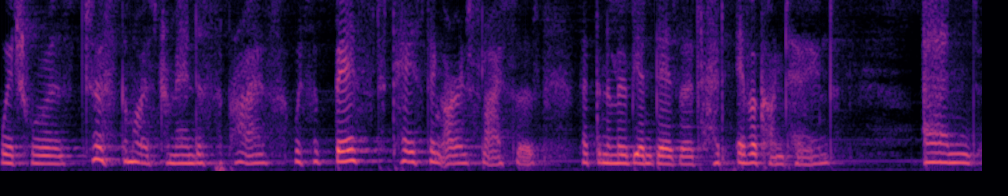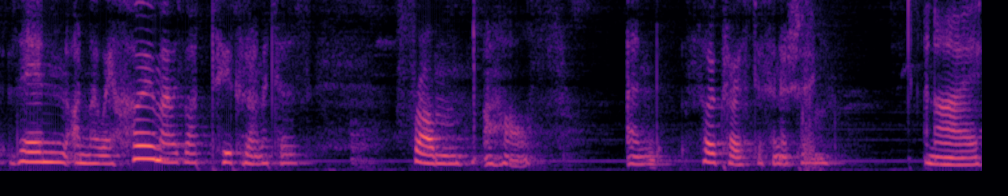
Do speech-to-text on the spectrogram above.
which was just the most tremendous surprise with the best tasting orange slices that the Namibian desert had ever contained. And then on my way home, I was about two kilometers from a house and so close to finishing. And I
